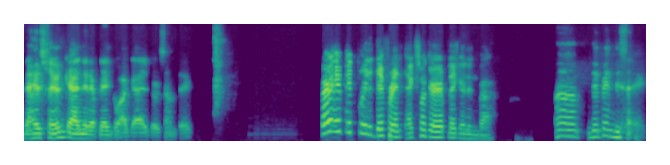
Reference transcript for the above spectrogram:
dahil siya yun, kaya nireply ko agad or something. Pero if it were a different ex, mag-reply ka din ba? Ah, depende sa ex.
